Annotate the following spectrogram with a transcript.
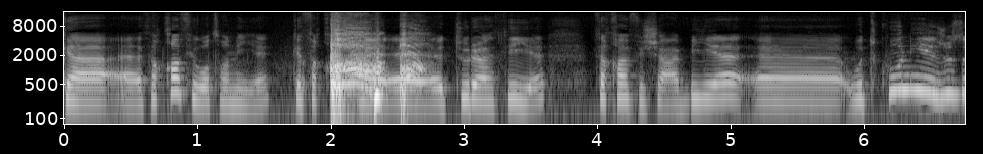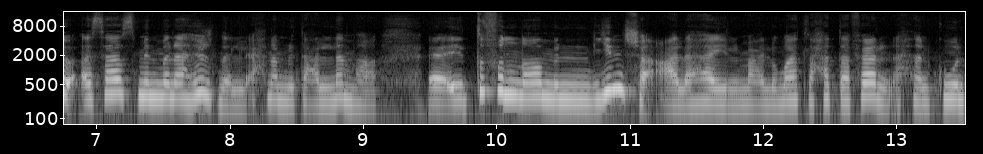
كثقافة وطنية كثقافة آه، تراثية. ثقافة شعبية آه، وتكون هي جزء أساس من مناهجنا اللي إحنا بنتعلمها. آه، طفلنا من ينشأ على هاي المعلومات لحتى فعلا إحنا نكون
